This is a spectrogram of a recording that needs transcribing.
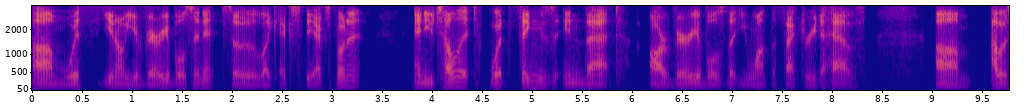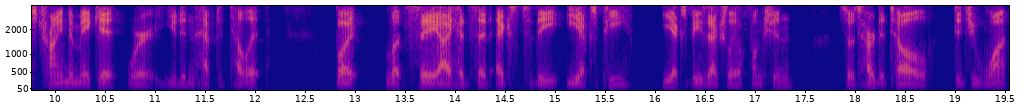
um, with you know your variables in it. So like x to the exponent and you tell it what things in that are variables that you want the factory to have. Um, I was trying to make it where you didn't have to tell it, but let's say I had said x to the exp. exp is actually a function, so it's hard to tell. Did you want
